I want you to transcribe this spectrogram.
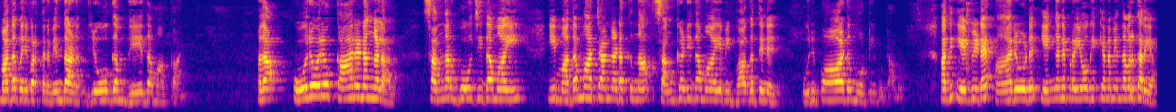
മതപരിവർത്തനം എന്താണ്? രോഗം ഭേദമാക്കാൻ. അതാ ഓരോരോ കാരണങ്ങളാണ്. സന്ദർഭോചിതമായി ഈ മതം മാറ്റാൻ നടക്കുന്ന സംഘടിതമായ വിഭാഗത്തിന് ഒരുപാട് മോട്ടീവ് ഉണ്ടാകും. അത് എവിടെ ആരോട് എങ്ങനെ പ്രയോഗിക്കണം എന്നവർക്കറിയാം.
